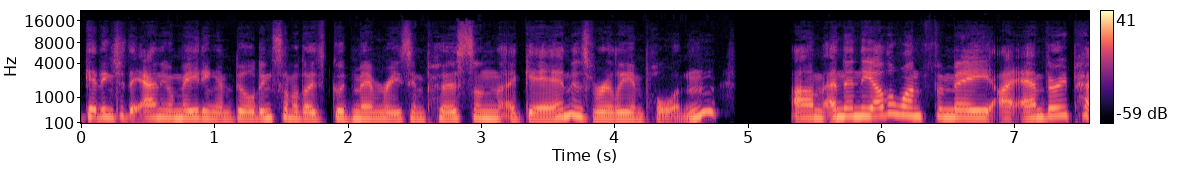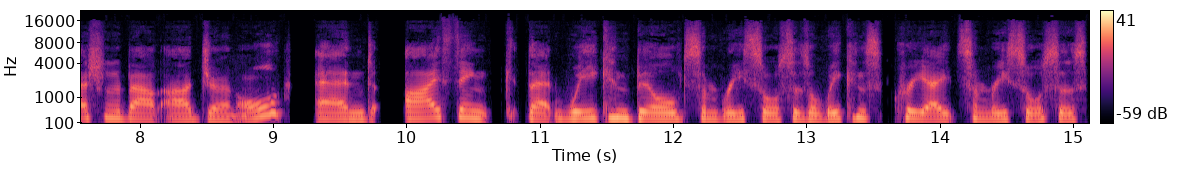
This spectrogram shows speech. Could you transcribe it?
getting to the annual meeting and building some of those good memories in person again is really important. Um, and then the other one for me i am very passionate about our journal and I think that we can build some resources or we can create some resources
